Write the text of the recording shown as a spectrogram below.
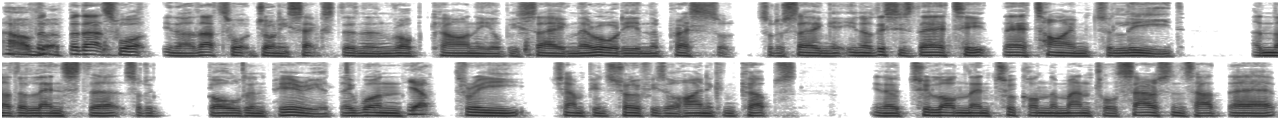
out of but, uh, but that's what you know. That's what Johnny Sexton and Rob Kearney will be saying. They're already in the press, sort, sort of saying it. You know, this is their te- their time to lead another Leinster sort of golden period. They won Yep. three Champions trophies or Heineken Cups. You know, Toulon then took on the mantle. Saracens had their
